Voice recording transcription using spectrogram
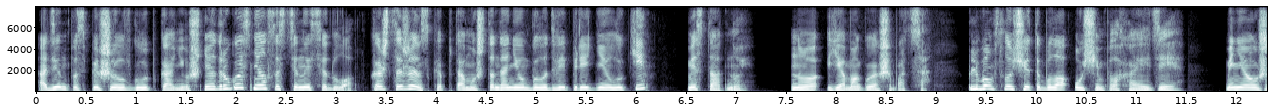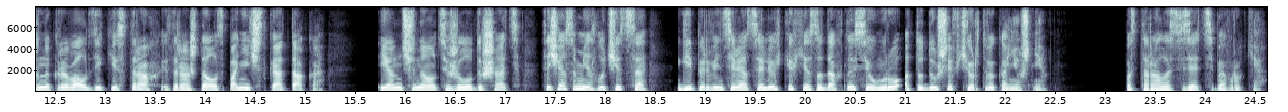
Один поспешил вглубь конюшни, а другой снял со стены седло. Кажется, женское, потому что на нем было две передние луки вместо одной. Но я могу ошибаться. В любом случае, это была очень плохая идея. Меня уже накрывал дикий страх, и зарождалась паническая атака. Я начинала тяжело дышать. Сейчас у меня случится гипервентиляция легких, я задохнусь и умру от удушья в чертовой конюшне. Постаралась взять себя в руки.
